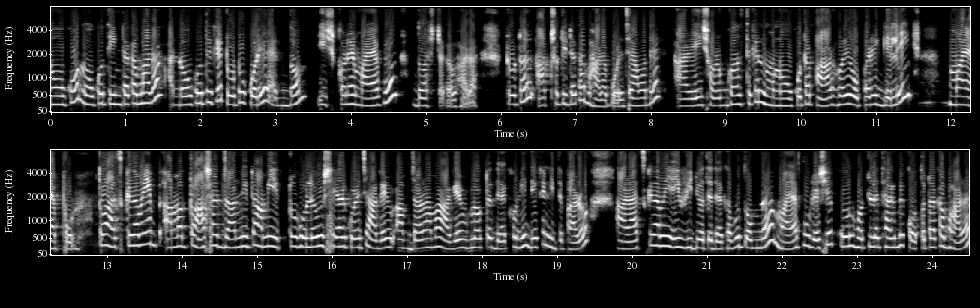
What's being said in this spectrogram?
নৌকো নৌকো তিন টাকা ভাড়া আর নৌকো থেকে টোটো করে একদম ইস্কনের মায়াপুর দশ টাকা ভাড়া। টোটাল আটষট্টি টাকা ভাড়া পড়েছে আমাদের। আর এই সরবগঞ্জ থেকে নৌকোটা পার হয়ে ওপারে গেলেই মায়াপুর। তো আজকে আমি, আমার তো আসার জার্নিটা আমি একটু হলেও শেয়ার করেছি। আগের, যারা আমার আগের ব্লগটা দেখোনি, দেখে নিতে পারো। আর আজকে আমি এই ভিডিওতে দেখাবো তোমরা মায়াপুর এসে কোন হোটেলে থাকবে, কত টাকা ভাড়া,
